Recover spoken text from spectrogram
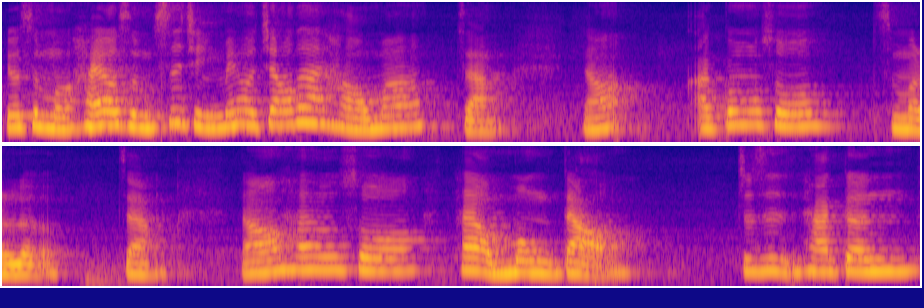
有什么还有什么事情没有交代好吗？这样，然后阿公说怎么了？这样，然后他就说他有梦到，就是他跟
